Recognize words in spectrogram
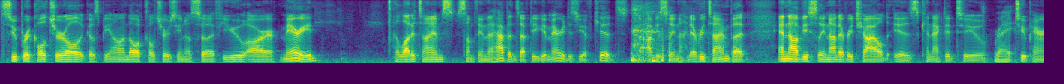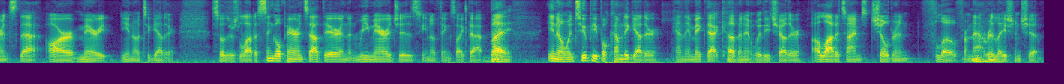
super cultural. It goes beyond all cultures, you know. So if you are married, a lot of times something that happens after you get married is you have kids. Obviously, not every time, but and obviously not every child is connected to Right. two parents that are married, you know, together. So there's a lot of single parents out there, and then remarriages, you know, things like that. But Right. you know, when two people come together and they make that covenant with each other, a lot of times children flow from that mm-hmm. relationship.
